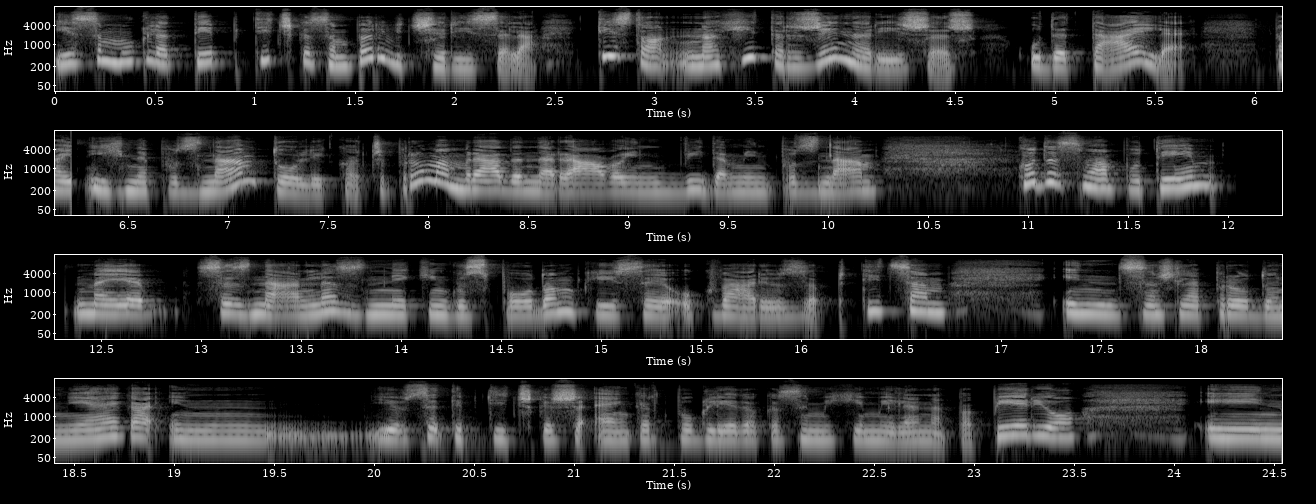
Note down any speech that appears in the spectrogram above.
Jaz sem mogla te ptičke, sem prvič risala, tisto na hitro že narišeš, v detajle, pa jih ne poznam toliko, čeprav imam rada naravo in vidim in poznam. Kot da smo potem me je seznanila z nekim gospodom, ki se je ukvarjal z pticami, in sem šla prav do njega in je vse te ptičke še enkrat pogledal, ker sem jih imela na papirju, in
